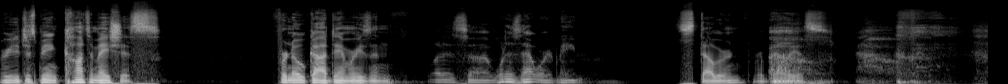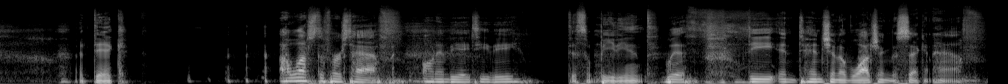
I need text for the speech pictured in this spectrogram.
Or are you just being contumacious for no goddamn reason? What is uh, what does that word mean? Stubborn, rebellious, a dick, I watched the first half on NBA TV disobedient. with the intention of watching the second half.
